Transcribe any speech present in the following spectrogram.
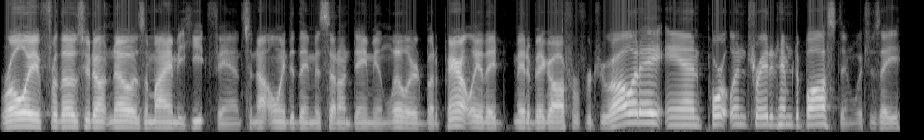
Rolly, for those who don't know, is a Miami Heat fan. So not only did they miss out on Damian Lillard, but apparently they made a big offer for Jrue Holiday, and Portland traded him to Boston, which is a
